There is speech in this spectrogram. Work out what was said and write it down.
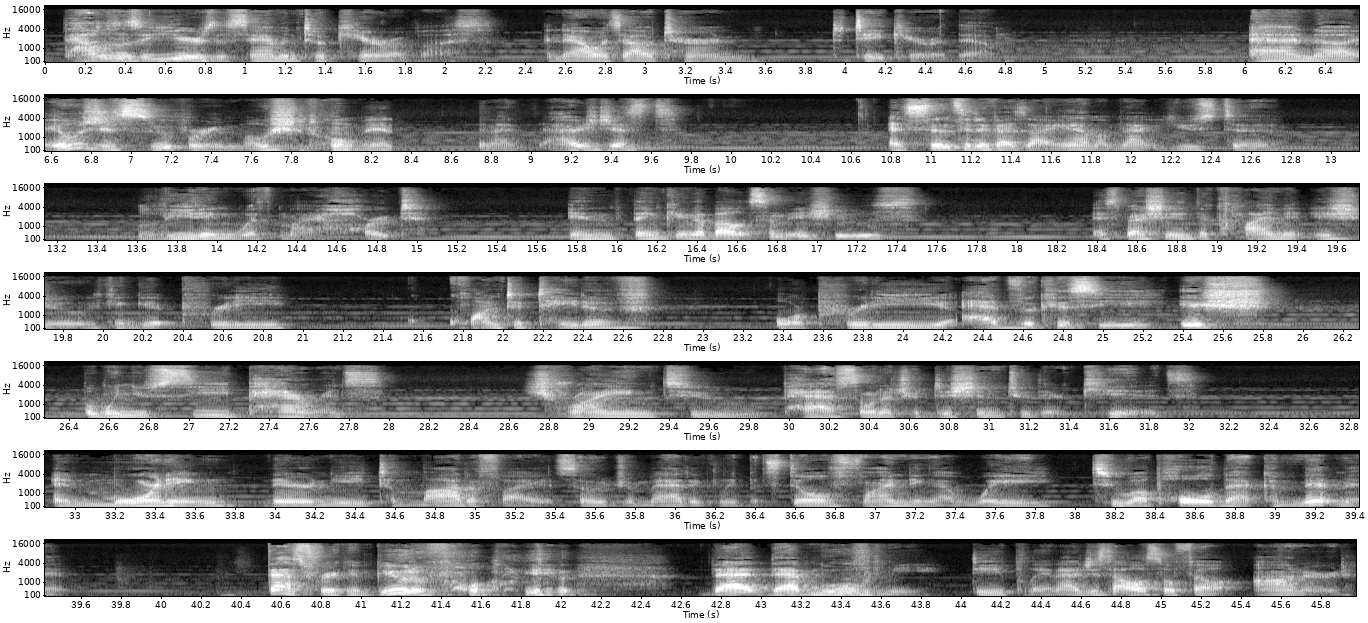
thousands of years, the salmon took care of us, and now it's our turn to take care of them. And uh, it was just super emotional, man. And I, I was just, as sensitive as I am, I'm not used to leading with my heart in thinking about some issues, especially the climate issue. It can get pretty quantitative or pretty advocacy ish. But when you see parents trying to pass on a tradition to their kids and mourning their need to modify it so dramatically, but still finding a way to uphold that commitment, that's freaking beautiful. that that moved me deeply. And I just also felt honored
